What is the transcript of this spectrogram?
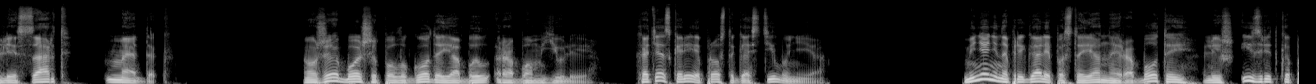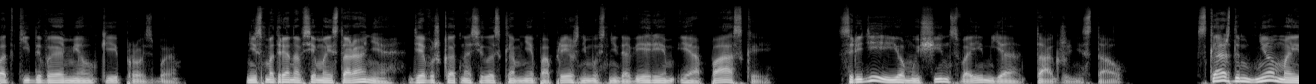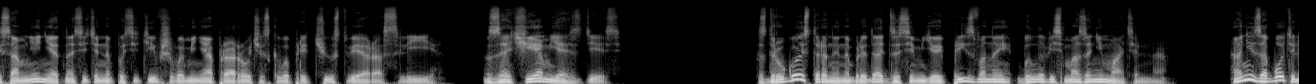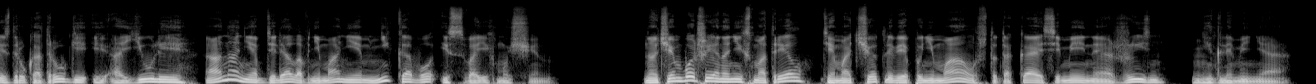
Лесард Меддок. Уже больше полугода я был рабом Юлии, хотя скорее просто гостил у нее. Меня не напрягали постоянной работой, лишь изредка подкидывая мелкие просьбы. Несмотря на все мои старания, девушка относилась ко мне по-прежнему с недоверием и опаской. Среди ее мужчин своим я также не стал. С каждым днем мои сомнения относительно посетившего меня пророческого предчувствия росли. Зачем я здесь? С другой стороны, наблюдать за семьей призванной было весьма занимательно. Они заботились друг о друге и о Юлии, а она не обделяла вниманием никого из своих мужчин. Но чем больше я на них смотрел, тем отчетливее понимал, что такая семейная жизнь не для меня.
